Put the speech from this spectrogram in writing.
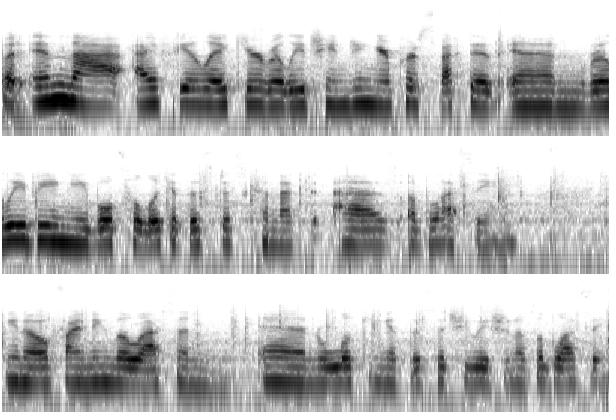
But in that, I feel like you're really changing your perspective and really being able to look at this disconnect as a blessing. You know, finding the lesson and looking at the situation as a blessing.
